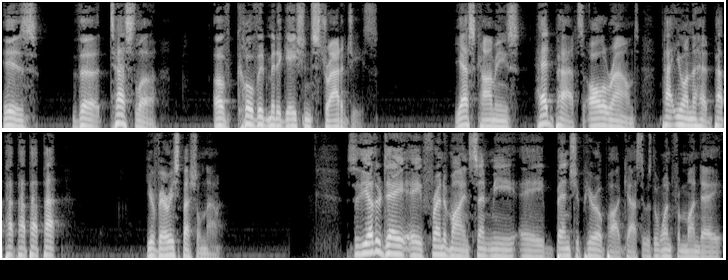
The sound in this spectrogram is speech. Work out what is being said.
is the Tesla of COVID mitigation strategies. Yes, commies, head pats all around. Pat you on the head. Pat, pat, pat, pat, pat. You're very special now. So the other day, a friend of mine sent me a Ben Shapiro podcast. It was the one from Monday.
